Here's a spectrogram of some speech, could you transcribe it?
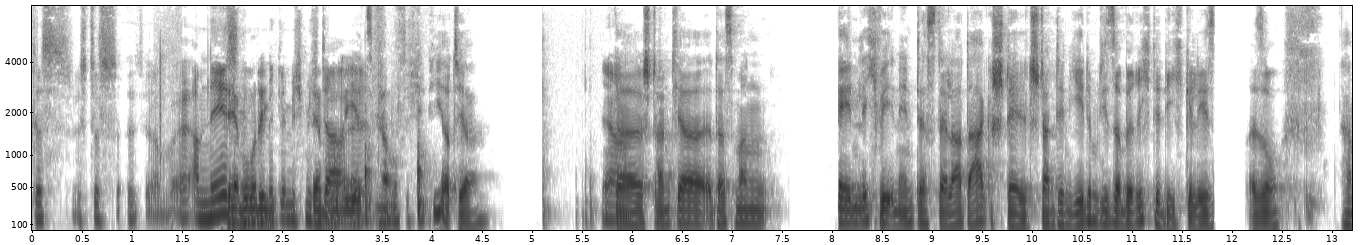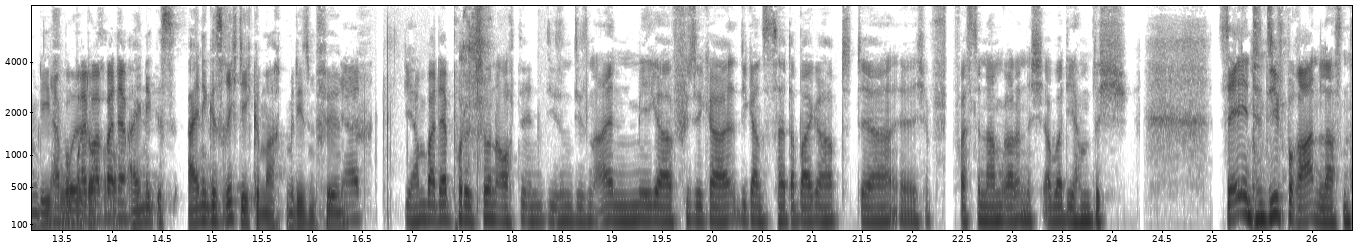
Das ist das äh, am nächsten, Der wurde- mit dem ich mich Der da wurde jetzt äh, auch 50 zitiert, ja. ja. Da stand ja, dass man ähnlich wie in Interstellar dargestellt, stand in jedem dieser Berichte, die ich gelesen habe. Also haben die Ja, wohl wobei bei- doch bei auch der- einiges, einiges richtig gemacht mit diesem Film. ja, die haben bei der Produktion auch den, diesen, diesen einen Mega-Physiker die ganze Zeit dabei gehabt, der, äh, ich weiß den Namen gerade nicht, aber die haben sich sehr intensiv beraten lassen.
